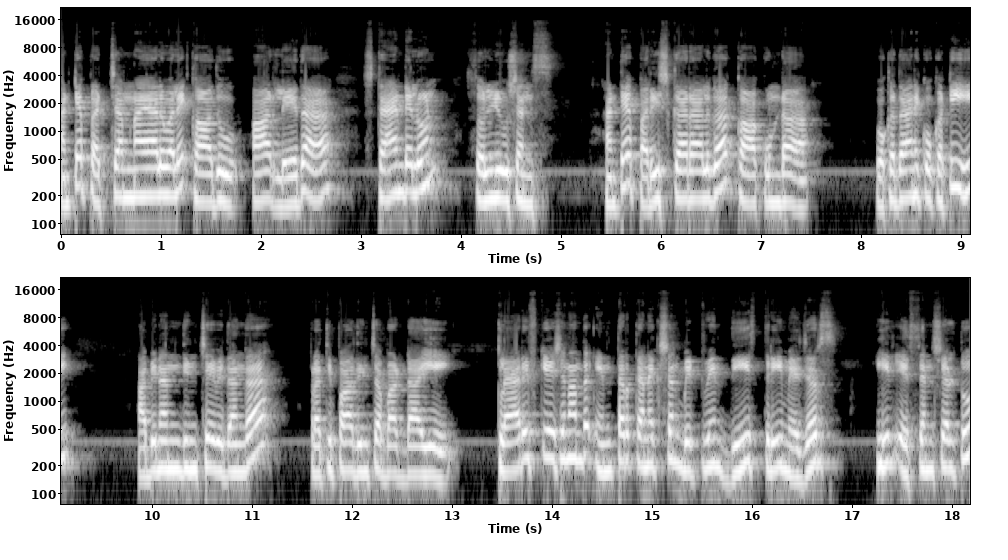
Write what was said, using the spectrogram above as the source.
అంటే ప్రత్యామ్నాయాల వలె కాదు ఆర్ లేదా స్టాండ్ అలోన్ సొల్యూషన్స్ అంటే పరిష్కారాలుగా కాకుండా ఒకదానికొకటి అభినందించే విధంగా ప్రతిపాదించబడ్డాయి. Clarification on the interconnection between these three measures is essential to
